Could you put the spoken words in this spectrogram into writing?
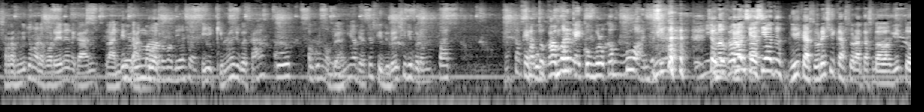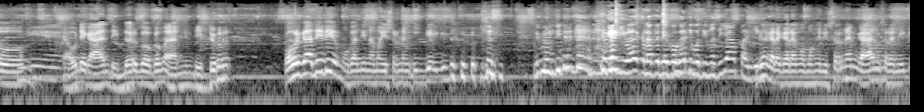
serem gitu nggak ada kordennya kan. Landin Di rumah takut. rumah biasa. Iya Kimlo juga takut. Oh gue nggak berani ah, di atas tidurnya sih di berempat. Kayak Satu kamar. kayak kumpul kebu anjing. Satu kamar ka- sia-sia tuh. Iya kasurnya sih kasur atas bawah gitu. Iya. ya udah kan tidur gue gue mainin tidur Oh enggak dia, dia mau ganti nama username IG gitu. Dia belum tidur tuh. enggak gimana? Kenapa dia mau ganti? Motivasinya apa anjing? Enggak gara-gara ngomongin username kan Username IG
